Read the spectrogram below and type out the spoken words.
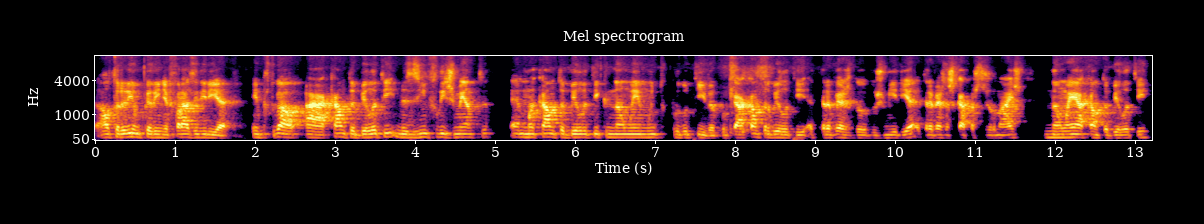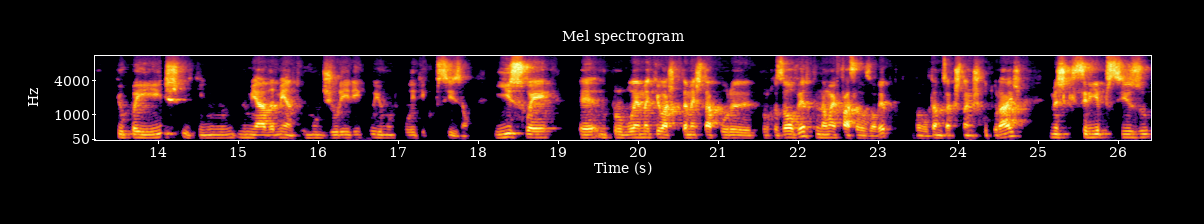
alteraria um bocadinho a frase e diria: em Portugal há accountability, mas infelizmente é uma accountability que não é muito produtiva, porque a accountability através do, dos mídias, através das capas de jornais, não é accountability que o país, e que, nomeadamente, o mundo jurídico e o mundo político precisam. E isso é, é um problema que eu acho que também está por, por resolver, que não é fácil resolver, porque voltamos a questões culturais, mas que seria preciso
